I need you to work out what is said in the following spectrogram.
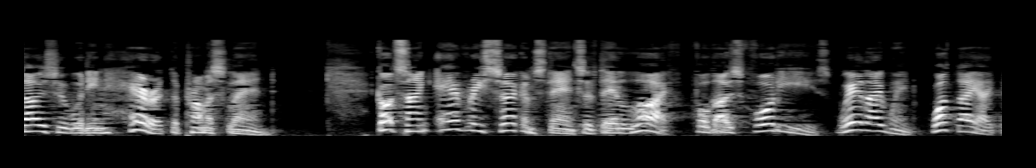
those who would inherit the promised land. God's saying every circumstance of their life for those 40 years, where they went, what they ate,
